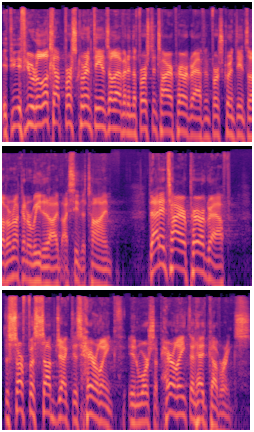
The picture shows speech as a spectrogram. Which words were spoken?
If you, if you were to look up 1 Corinthians 11 in the first entire paragraph in 1 Corinthians 11, I'm not going to read it, I, I see the time. That entire paragraph, the surface subject is hair length in worship, hair length and head coverings.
